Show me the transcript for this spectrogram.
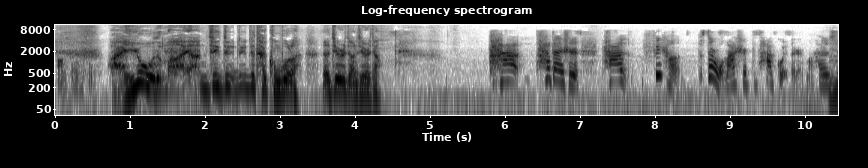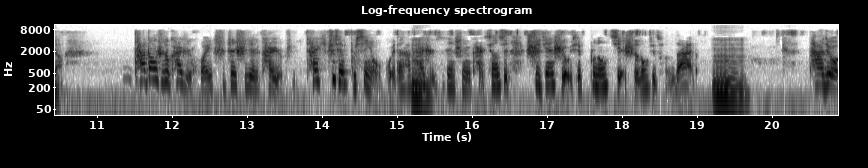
房间住。哎呦我的妈呀，这这这这太恐怖了！呃，接着讲，接着讲。他他，但是他非常，但是我妈是不怕鬼的人嘛，她就想，他当时就开始怀疑是这世界开始有，她之前不信有鬼，但她开始这件事情开始相信世间是有一些不能解释的东西存在的。嗯，她就，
